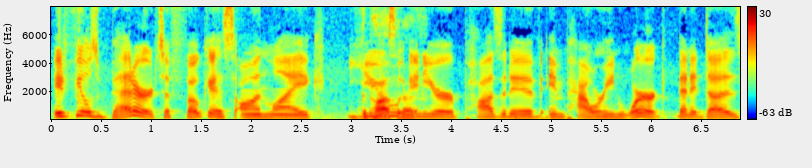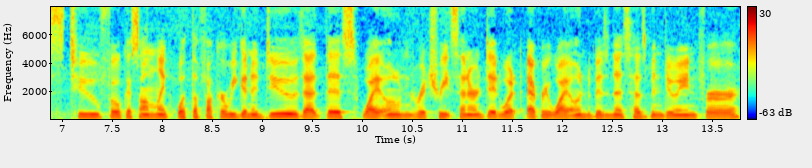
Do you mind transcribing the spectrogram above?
it feels better to focus on like you positive. and your positive empowering work than it does to focus on like what the fuck are we going to do that this white owned retreat center did what every white owned business has been doing for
